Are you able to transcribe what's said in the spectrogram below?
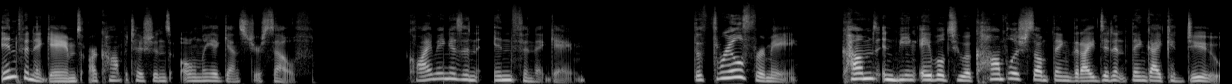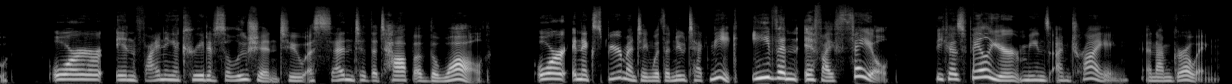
Infinite games are competitions only against yourself. Climbing is an infinite game. The thrill for me comes in being able to accomplish something that I didn't think I could do, or in finding a creative solution to ascend to the top of the wall, or in experimenting with a new technique, even if I fail, because failure means I'm trying and I'm growing.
